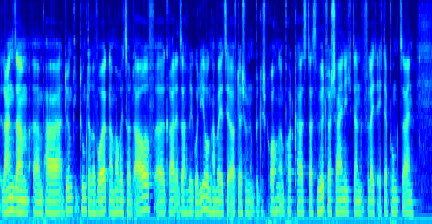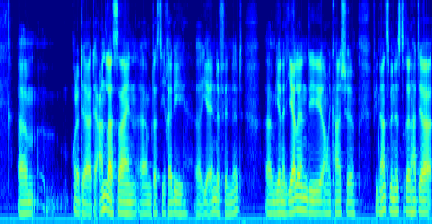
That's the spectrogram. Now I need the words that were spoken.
langsam äh, ein paar dunklere Wolken am Horizont auf. Äh, Gerade in Sachen Regulierung haben wir jetzt ja öfter schon gesprochen im Podcast. Das wird wahrscheinlich dann vielleicht echt der Punkt sein ähm, oder der, der Anlass sein, ähm, dass die Rallye äh, ihr Ende findet. Ähm, Janet Yellen, die amerikanische Finanzministerin, hat ja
